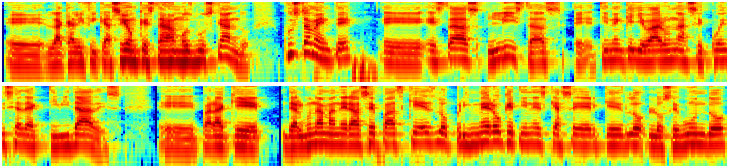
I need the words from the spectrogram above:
eh, la calificación que estábamos buscando. Justamente eh, estas listas eh, tienen que llevar una secuencia de actividades para que de alguna manera sepas qué es lo primero que tienes que hacer, qué es lo, lo segundo.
